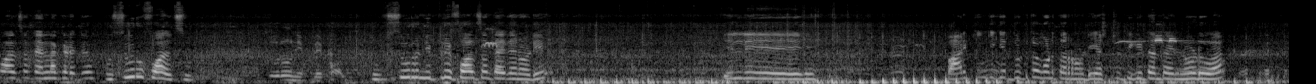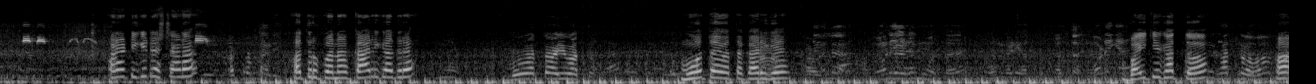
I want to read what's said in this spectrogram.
ಫಾಲ್ಸ್ ಅಂತ ಎಲ್ಲ ಕಡೆ ಇದೆ. ಹುಸೂರು ಫಾಲ್ಸ್ ಹುಸೂರು ನಿಪ್ಲಿ ಫಾಲ್ಸ್ ಅಂತ ಇದೆ ನೋಡಿ. ಇಲ್ಲಿ ಪಾರ್ಕಿಂಗಿಗೆ ದುಡ್ಡು ತಗೊಳ್ತಾರೆ ನೋಡಿ ಎಷ್ಟು ಟಿಕೆಟ್ ಅಂತ ಹೇಳಿ ನೋಡುವ. ಅಣ್ಣ ಟಿಕೆಟ್ ಎಷ್ಟು ಅಣ್ಣ? ಹತ್ತು ರೂಪಾಯಿನ? ಕಾರಿಗಾದರೆ? ಮೂವತ್ತು ಐವತ್ತು ಮೂವತ್ತೈವತ್ತ ಕಾರಿಗೆ? ಬೈಕಿಗೆ ಹತ್ತು? ಹತ್ತು. ಹಾ.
